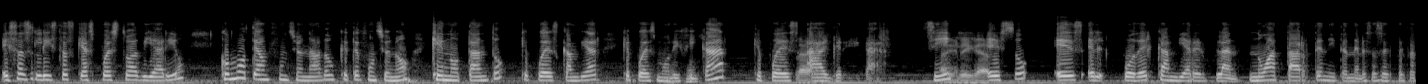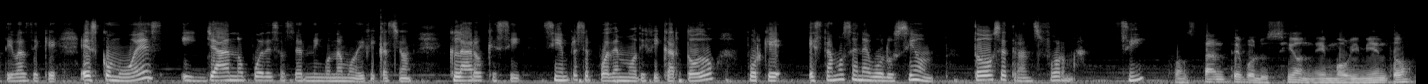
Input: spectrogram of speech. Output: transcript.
esas listas que has puesto a diario, cómo te han funcionado, qué te funcionó, qué no tanto, qué puedes cambiar, qué puedes modificar, qué puedes agregar. ¿Sí? Eso es el poder cambiar el plan, no atarte ni tener esas expectativas de que es como es y ya no puedes hacer ninguna modificación. Claro que sí, siempre se puede modificar todo porque estamos en evolución, todo se transforma, ¿sí? Constante evolución en movimiento,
